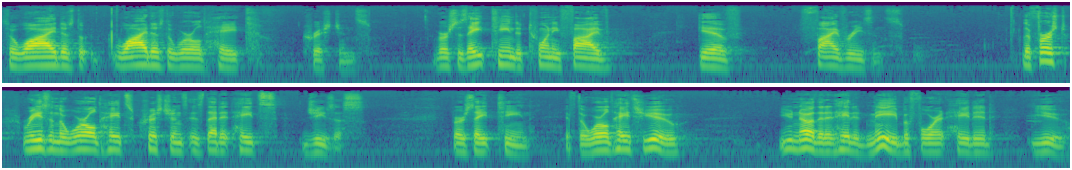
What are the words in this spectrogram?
So, why does the, why does the world hate Christians? Verses 18 to 25 give five reasons. The first reason the world hates Christians is that it hates Jesus. Verse 18 if the world hates you, you know that it hated me before it hated you.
